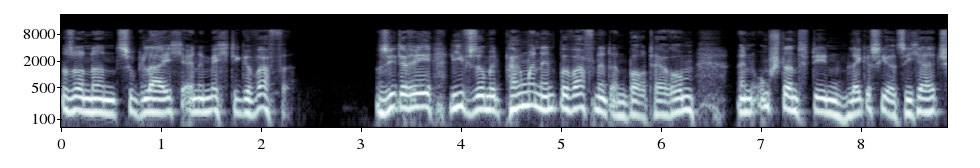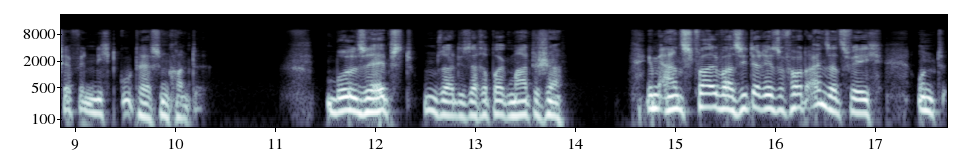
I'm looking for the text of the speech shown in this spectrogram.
sondern zugleich eine mächtige Waffe. Sitere lief somit permanent bewaffnet an Bord herum, ein Umstand, den Legacy als Sicherheitschefin nicht gutheißen konnte. Bull selbst sah die Sache pragmatischer. Im Ernstfall war Sitere sofort einsatzfähig, und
